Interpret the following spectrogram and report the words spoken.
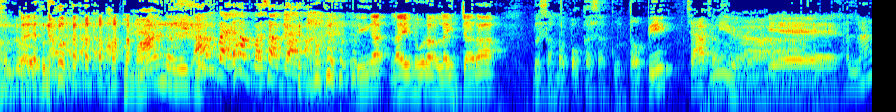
Bukan, eh? belum. Waktu mana itu? Lambat sabar sabar. Jadi ingat lain orang lain cara bersama podcast aku topik Cap merah Yeah. Alah.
